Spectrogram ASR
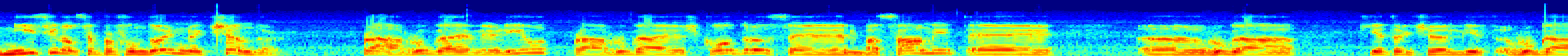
nisin ose përfundojnë në qendër. Pra rruga e veriut, pra rruga e Shkodrës, e Elbasanit, e ë rruga tjetër që lidh rruga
